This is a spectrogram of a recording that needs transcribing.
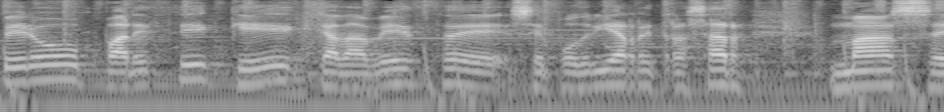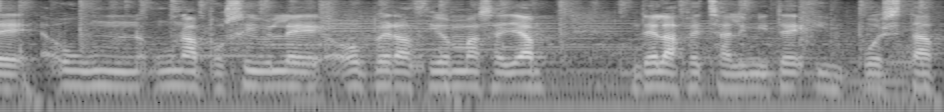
pero parece que cada vez eh, se podría retrasar más eh, una posible operación más allá de la fecha límite impuesta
